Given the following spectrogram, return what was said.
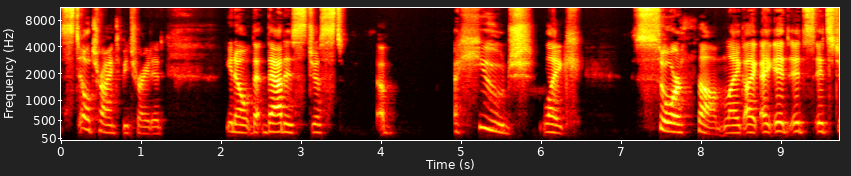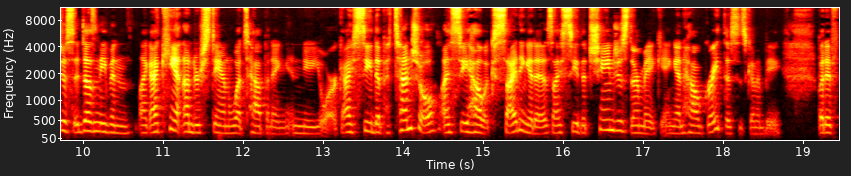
still trying to be traded. You know that that is just a a huge like sore thumb like like it, it's it's just it doesn't even like i can't understand what's happening in new york i see the potential i see how exciting it is i see the changes they're making and how great this is going to be but if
